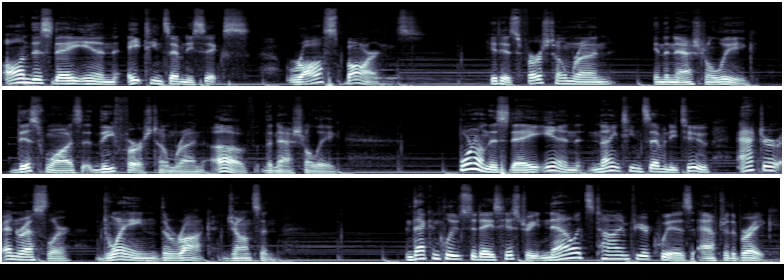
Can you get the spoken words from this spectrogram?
On this day in 1876, Ross Barnes hit his first home run in the National League. This was the first home run of the National League. Born on this day in 1972, actor and wrestler Dwayne The Rock Johnson. And that concludes today's history. Now it's time for your quiz after the break.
